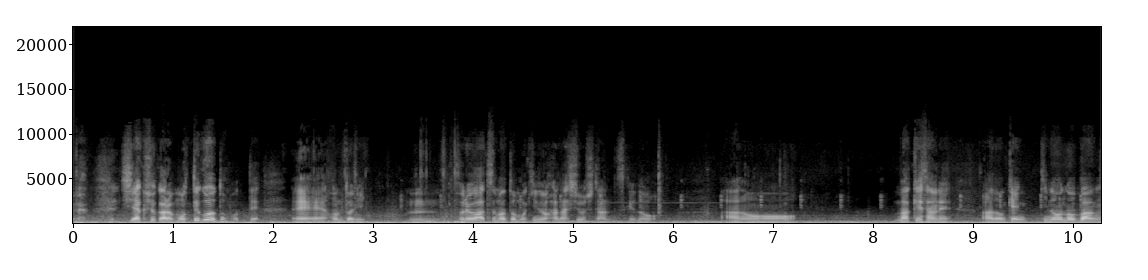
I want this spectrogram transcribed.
市役所から持ってこようと思って、えー、本当に。うん。それは妻とも昨日話をしたんですけど、あの、まあ今朝ね、あの、昨日の晩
